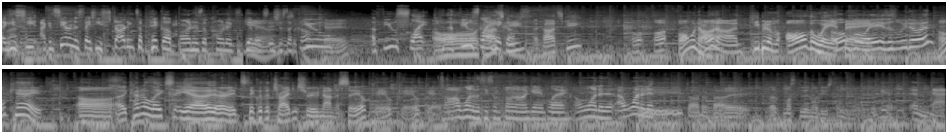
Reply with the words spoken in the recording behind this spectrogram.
like he's see, I can see it on his face. He's starting to pick up on his opponent's gimmicks. Yeah, It's just a like, few, Okay. a few slight, Oh, a few slight Akatsuki? hiccups. Akatsuki? Oh, oh, Phone Phone on. Keeping him all the way at oh bay. boy, is this what we're doing? Okay. Uh, I kind of like, yeah, all right, stick with the tried and true. Not to say, okay, okay, okay. Oh, I wanted to see some Phonon gameplay. I wanted it. I wanted it. He thought about it. That must have been what he was thinking about. Okay. And nah.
